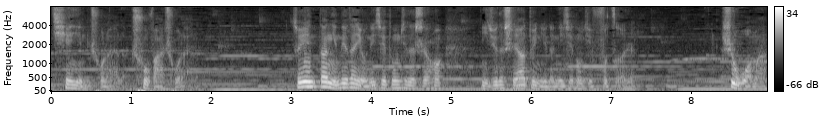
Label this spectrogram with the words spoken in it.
牵引出来了，触发出来了。所以，当你内在有那些东西的时候，你觉得谁要对你的那些东西负责任？是我吗？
